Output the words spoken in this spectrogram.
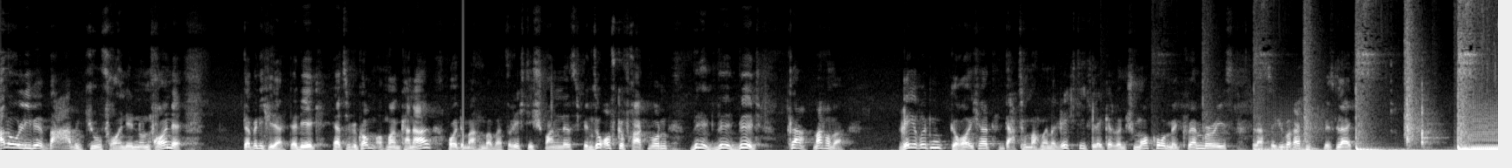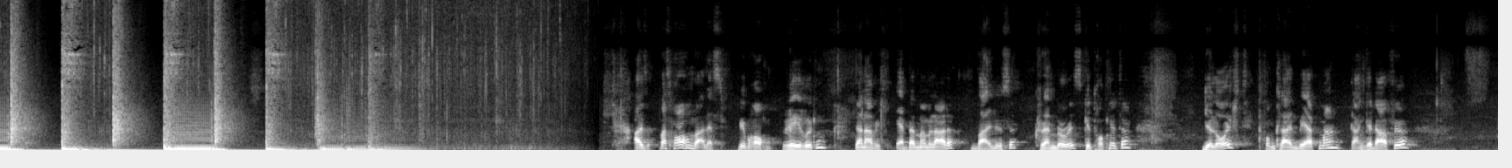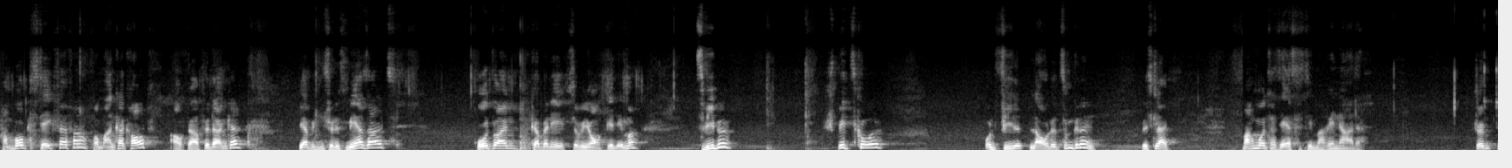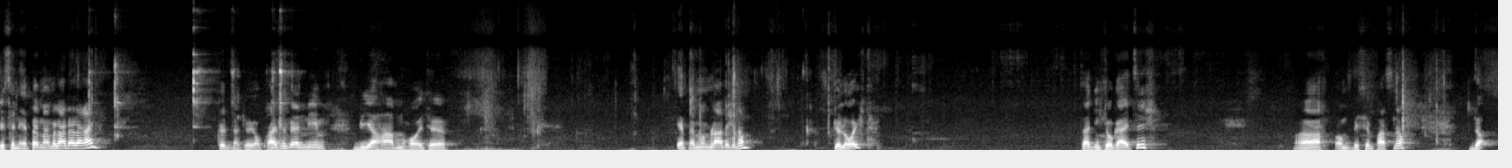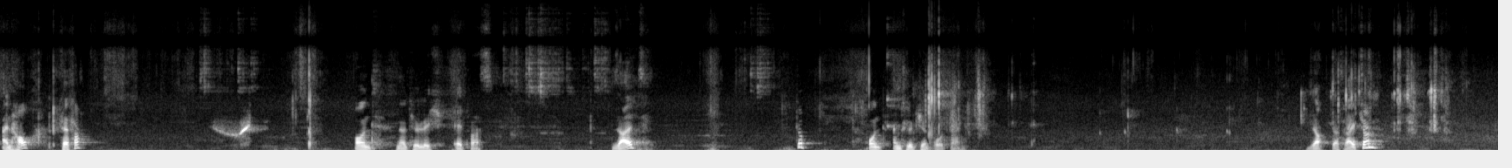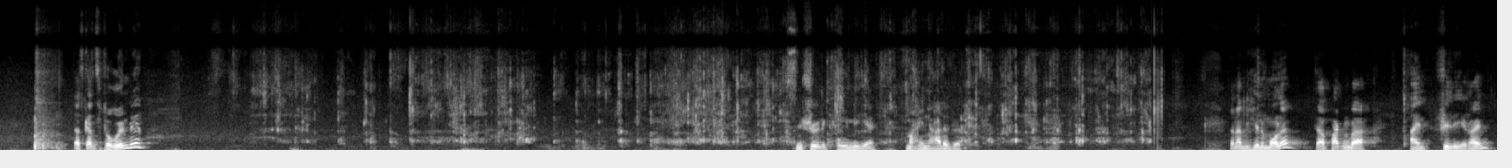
Hallo liebe Barbecue-Freundinnen und Freunde. Da bin ich wieder, der Dirk. Herzlich willkommen auf meinem Kanal. Heute machen wir was richtig Spannendes. Ich bin so oft gefragt worden, wild, wild, wild. Klar, machen wir. Rehrücken geräuchert. Dazu machen wir einen richtig leckeren Schmorkohl mit Cranberries. Lasst euch überraschen. Bis gleich. Also, was brauchen wir alles? Wir brauchen Rehrücken, dann habe ich Erdbeermarmelade, Walnüsse, Cranberries, getrocknete, Geleucht vom kleinen Bertmann, danke dafür. Hamburg Steakpfeffer vom Ankerkraut, auch dafür danke. Hier habe ich ein schönes Meersalz, Rotwein, Cabernet Sauvignon, geht immer, Zwiebel, Spitzkohl und viel Laude zum Grillen. Bis gleich. Machen wir uns als erstes die Marinade. Schön, bisschen Erdbeermarmelade da rein. Könnt natürlich auch Preiselbeeren nehmen. Wir haben heute Erdbeermarmelade genommen. Geleucht. Seid nicht nur geizig. Ah, ein bisschen passt noch. So, ein Hauch Pfeffer. Und natürlich etwas Salz und ein Schlückchen Rotwein. So, das reicht schon. Das Ganze verrühren wir. Dass eine schöne cremige Marinade wird. Dann habe ich hier eine Molle. Da packen wir ein Filet rein,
